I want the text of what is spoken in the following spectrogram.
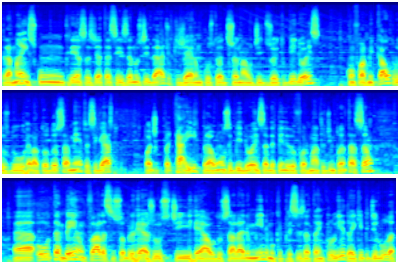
para mães com crianças de até 6 anos de idade, o que gera um custo adicional de 18 bilhões. Conforme cálculos do relator do orçamento, esse gasto pode cair para 11 bilhões, a depender do formato de implantação. Uh, ou também fala-se sobre o reajuste real do salário mínimo, que precisa estar incluído. A equipe de Lula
